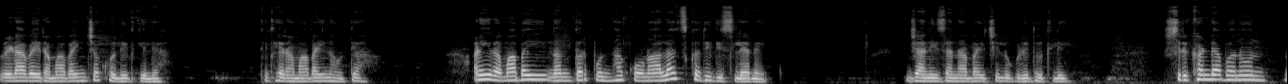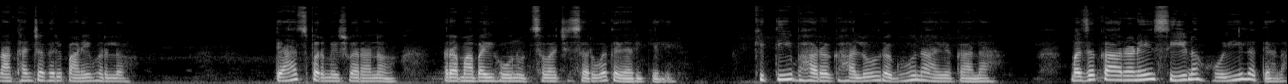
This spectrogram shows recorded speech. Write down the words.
वेणाबाई रमाबाईंच्या खोलीत गेल्या. तिथे रमाबाई नव्हत्या. आणि रमाबाई नंतर पुन्हा कोणालाच कधी दिसल्या नाहीत. ज्यानी जनाबाईची लुगडी धुतली. श्रीखंड्या बनवून नाथांच्या घरी पाणी भरलं. त्याच परमेश्वरानं रमाबाई होऊन उत्सवाची सर्व तयारी केली. किती भार घालो रघुनायकाला. मज कारणे सीण होईल त्याला.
